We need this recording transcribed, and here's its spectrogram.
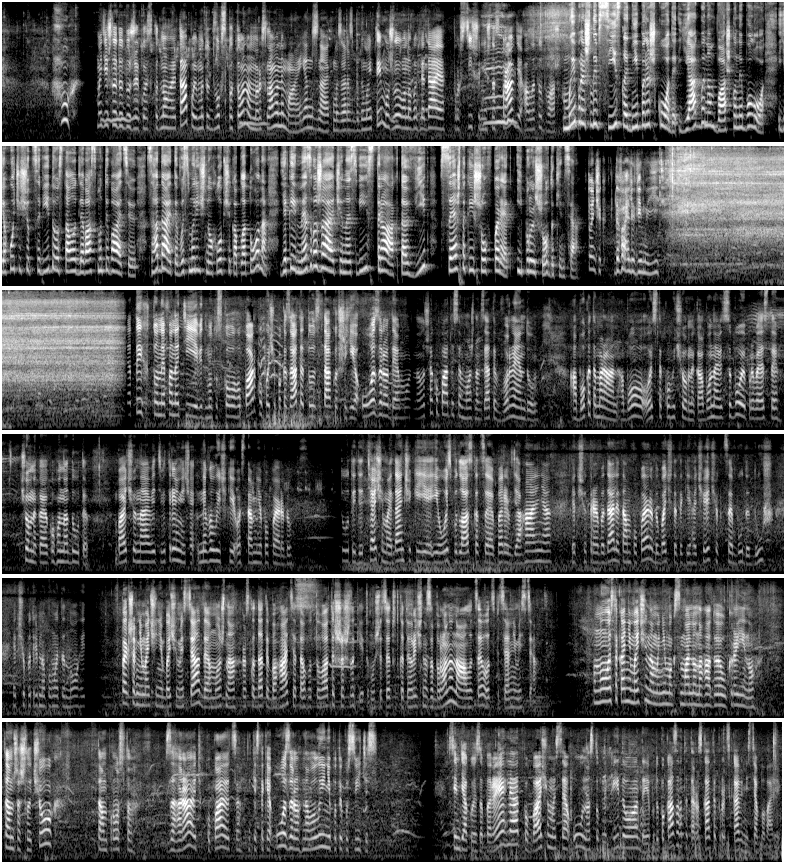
Фух. Ми дійшли до дуже якогось складного етапу, і ми тут двох з Платоном, Мирослава немає. Я не знаю, як ми зараз будемо йти. Можливо, воно виглядає простіше, ніж насправді, але тут важко. Ми пройшли всі складні перешкоди, як би нам важко не було. І я хочу, щоб це відео стало для вас мотивацією. Згадайте восьмирічного хлопчика Платона, який, незважаючи на свій страх та вік, все ж таки йшов вперед і пройшов до кінця. Тончик, давай, любимий, їдь. Тих, хто не фанатіє від мотузкового парку, хочу показати, тут також є озеро, де можна не лише купатися, можна взяти в оренду або катамаран, або ось такого човника, або навіть з собою привезти човника, якого надути. Бачу навіть вітрильничок невеличкий, ось там є попереду. Тут і дитячі майданчики є, і ось, будь ласка, це перевдягальня. Якщо треба далі, там попереду, бачите, такий гачечок, це буде душ, якщо потрібно помити ноги. Вперше в Німеччині бачу місця, де можна розкладати багаття та готувати шашлики, тому що це тут категорично заборонено, але це от спеціальні місця. Ну, ось така Німеччина мені максимально нагадує Україну. Там шашличок, там просто загорають, купаються. Якесь таке озеро на Волині по типу Світязь. Всім дякую за перегляд. Побачимося у наступних відео, де я буду показувати та розказати про цікаві місця в Баварії.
